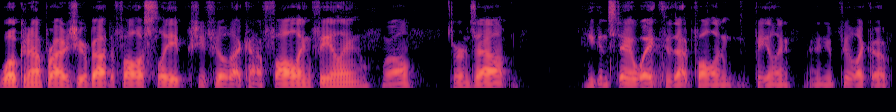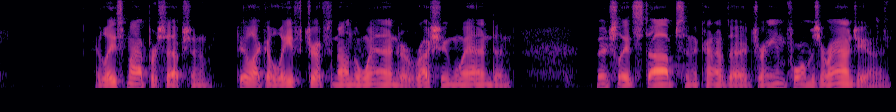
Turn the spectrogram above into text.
woken up right as you're about to fall asleep because you feel that kind of falling feeling. Well, turns out you can stay awake through that falling feeling and you feel like a, at least my perception, feel like a leaf drifting on the wind or rushing wind and eventually it stops and it kind of the dream forms around you. And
